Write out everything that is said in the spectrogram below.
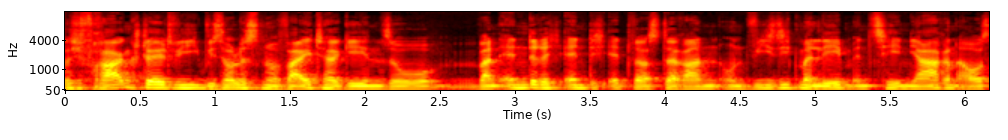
solche Fragen stellt wie, wie soll es nur weitergehen, so, wann ändere ich endlich etwas daran und wie sieht mein Leben in zehn Jahren aus?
